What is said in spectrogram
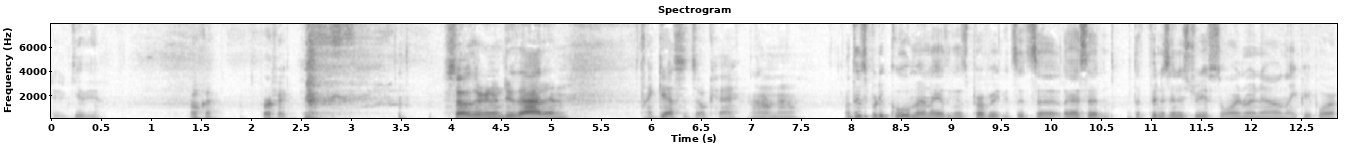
to give you. Okay, perfect. so they're gonna do that, and I guess it's okay. I don't know. I think it's pretty cool, man. Like I think it's perfect. It's it's uh, like I said, the fitness industry is soaring right now, and like people are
